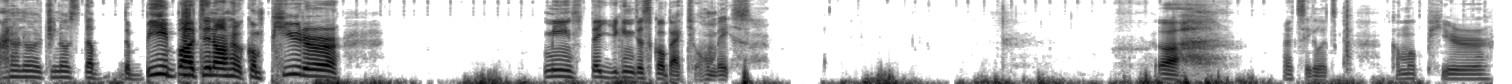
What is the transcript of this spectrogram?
I don't know if she knows the the B button on her computer means that you can just go back to home base. Uh, let's see. Let's come up here.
